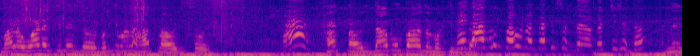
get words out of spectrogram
मला वाढायची नाही सवय फक्त मला हात लावायची सवय. हा? हात लावायची दाबून पाहतो फक्त मी नाही दाबून पाहू नका ती सध्या कच्ची शेत. नाही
